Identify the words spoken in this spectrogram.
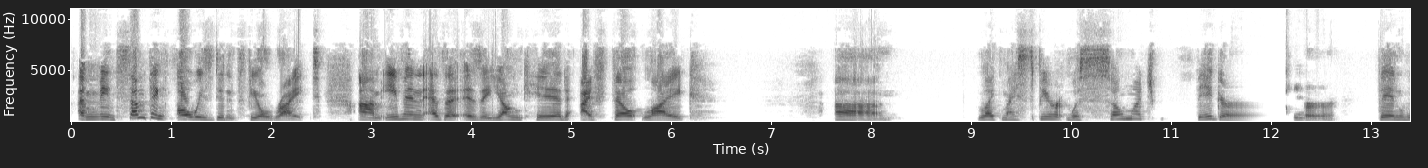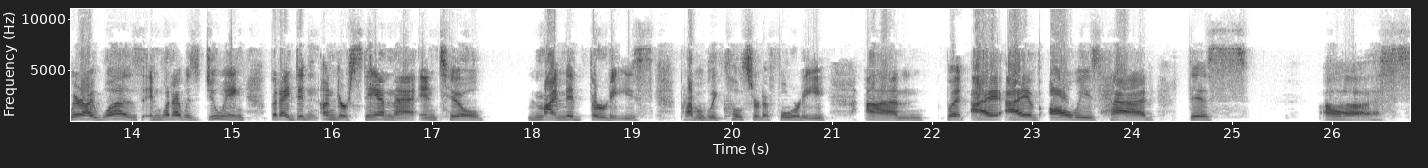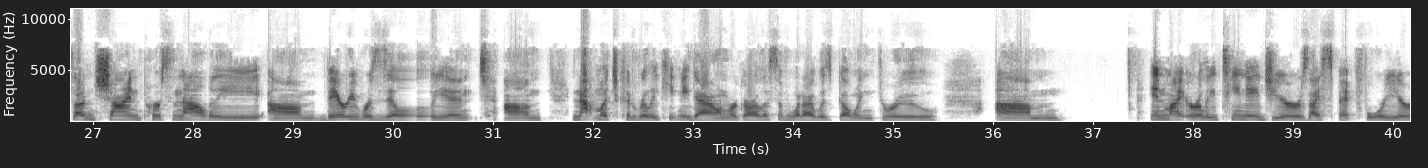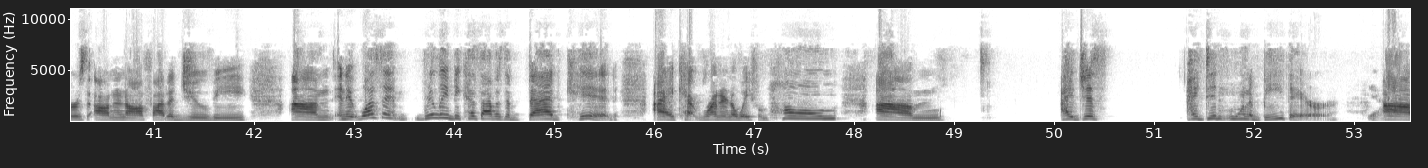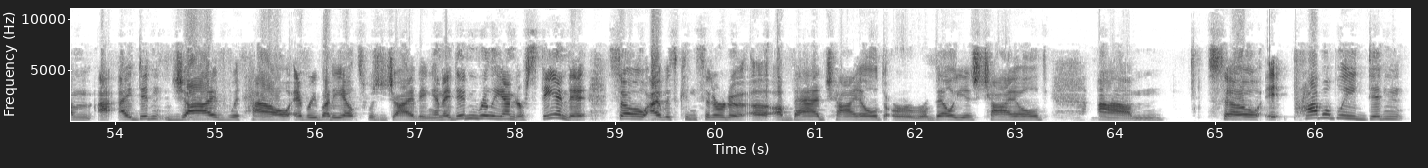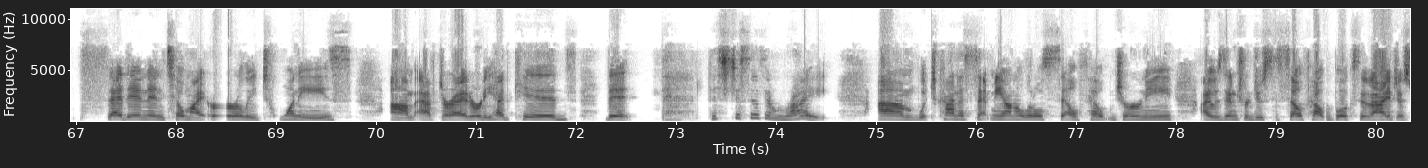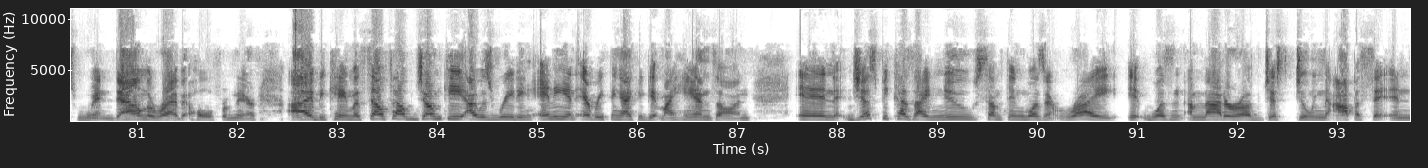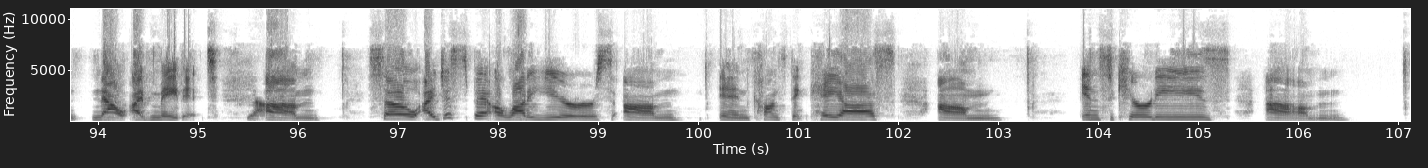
I mean, something always didn't feel right. Um, even as a, as a young kid, I felt like, uh, like my spirit was so much bigger than where I was and what I was doing, but I didn't understand that until my mid 30s, probably mm-hmm. closer to 40. Um, but I, I have always had this uh, sunshine personality, um, very resilient. Um, not much could really keep me down, regardless of what I was going through. Um, in my early teenage years, I spent four years on and off out of juvie. Um, and it wasn't really because I was a bad kid. I kept running away from home. Um, I just, I didn't want to be there. Yeah. Um, I, I, didn't jive with how everybody else was jiving and I didn't really understand it. So I was considered a, a, a bad child or a rebellious child. Um, so it probably didn't set in until my early 20s, um, after I had already had kids that this just isn't right. Um, which kind of sent me on a little self-help journey. I was introduced to self-help books and I just went down the rabbit hole from there. I became a self-help junkie. I was reading any and everything I could get my hands on. And just because I knew something wasn't right, it wasn't a matter of just doing the opposite and now I've made it. Yeah. Um, so I just spent a lot of years, um, in constant chaos um, insecurities. Um,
